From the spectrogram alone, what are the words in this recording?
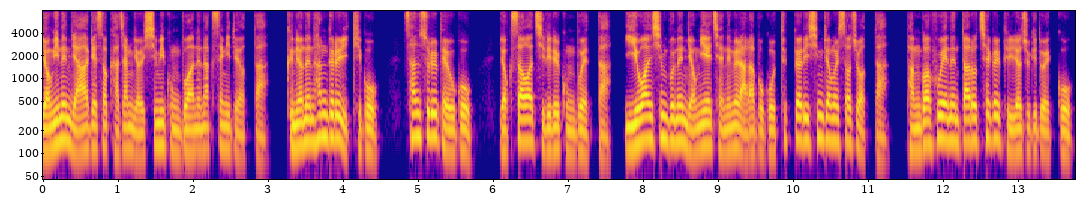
영희는 야학에서 가장 열심히 공부하는 학생이 되었다. 그녀는 한글을 익히고 산수를 배우고 역사와 지리를 공부했다. 이요한 신부는 영희의 재능을 알아보고 특별히 신경을 써주었다. 방과 후에는 따로 책을 빌려주기도 했고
